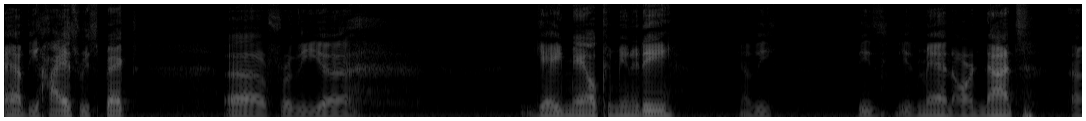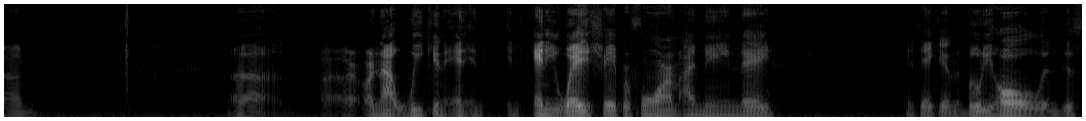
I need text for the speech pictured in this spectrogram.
I have the highest respect uh, for the uh, gay male community you know, these these these men are not um, uh, are, are not weak in, in in any way, shape, or form. I mean, they they take in the booty hole and just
